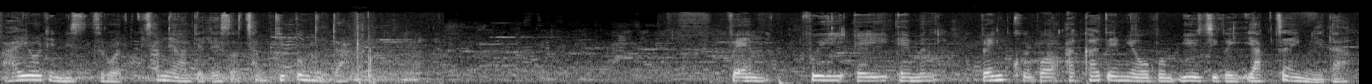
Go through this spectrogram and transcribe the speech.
바이올리니스트로 참여하게 돼서 참 기쁩니다. 뱀 VAM은 밴쿠버 아카데미 오브 뮤직의 약자입니다.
